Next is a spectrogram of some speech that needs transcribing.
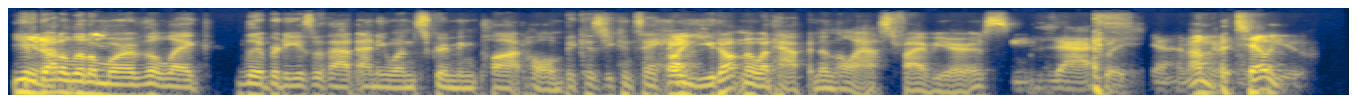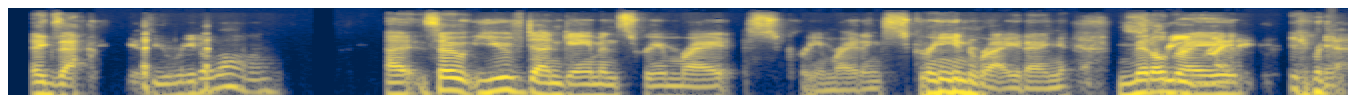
you've you got a little more of the like liberties without anyone screaming plot hole because you can say hey Right. you don't know what happened in the last five years exactly. Yeah, and I'm going to tell you exactly if you read along. uh, so you've done game and screenwrite screenwriting screenwriting middle grade Yeah,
